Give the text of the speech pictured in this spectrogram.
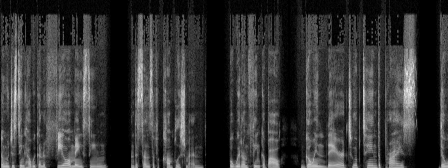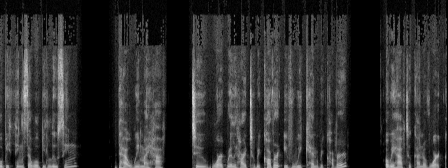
and we just think how we're going to feel amazing in the sense of accomplishment. But we don't think about going there to obtain the prize. There will be things that we'll be losing that we might have to work really hard to recover if we can recover, or we have to kind of work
